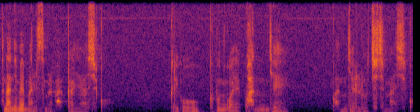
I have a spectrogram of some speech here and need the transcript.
하나님의 말씀을 가까이 하시고 그리고 그분과의 관계 관계를 놓치지 마시고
